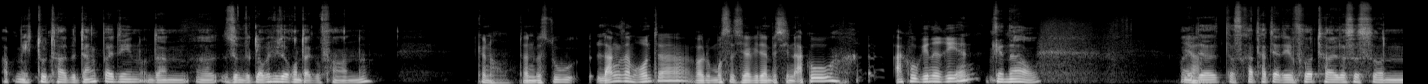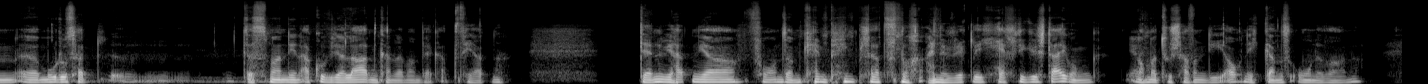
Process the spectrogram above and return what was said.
habe mich total bedankt bei denen und dann äh, sind wir, glaube ich, wieder runtergefahren. Ne? Genau. Dann bist du langsam runter, weil du musstest ja wieder ein bisschen Akku, Akku generieren. Genau. Weil Ja. der, das Rad hat ja den Vorteil, dass es so einen äh, Modus hat, äh, dass man den Akku wieder laden kann, wenn man bergab fährt. Ne? Denn wir hatten ja vor unserem Campingplatz noch eine wirklich heftige Steigung Ja. nochmal zu schaffen, die auch nicht ganz ohne war. Ne?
